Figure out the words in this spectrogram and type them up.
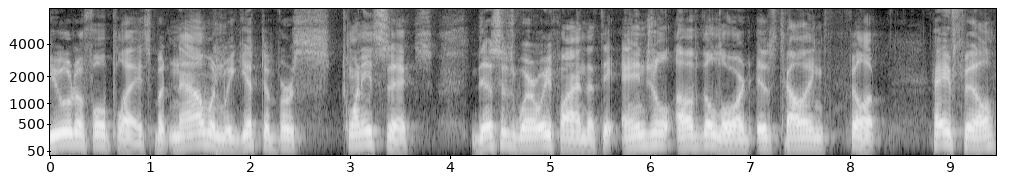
beautiful place. But now, when we get to verse 26, this is where we find that the angel of the Lord is telling Philip, Hey, Phil,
